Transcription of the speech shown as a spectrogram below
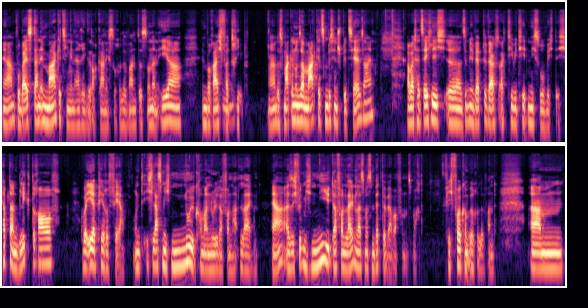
Ja, wobei es dann im Marketing in der Regel auch gar nicht so relevant ist, sondern eher im Bereich mhm. Vertrieb. Ja, das mag in unserem Markt jetzt ein bisschen speziell sein, aber tatsächlich äh, sind mir Wettbewerbsaktivitäten nicht so wichtig. Ich habe da einen Blick drauf, aber eher peripher. Und ich lasse mich 0,0 davon leiden. Ja, also ich würde mich nie davon leiden lassen, was ein Wettbewerber von uns macht. Finde ich vollkommen irrelevant. Ähm,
